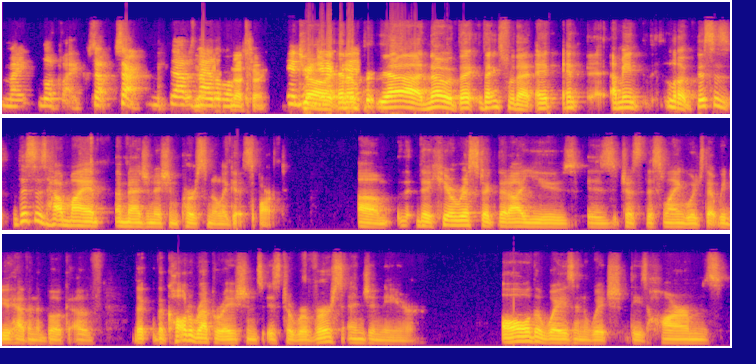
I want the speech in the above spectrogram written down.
might look like. So sorry, that was my little no, sorry. interjection. No, yeah, no, th- thanks for that. And, and I mean, look, this is this is how my imagination personally gets sparked. Um, the, the heuristic that I use is just this language that we do have in the book of the, the call to reparations is to reverse engineer all the ways in which these harms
